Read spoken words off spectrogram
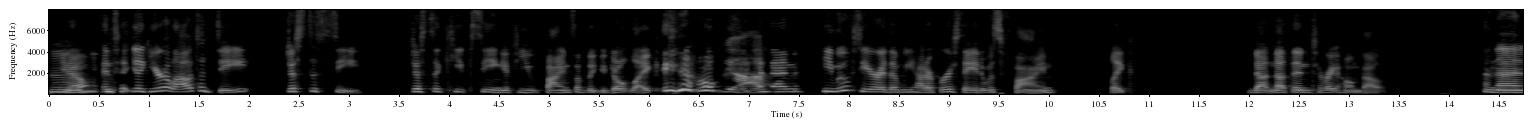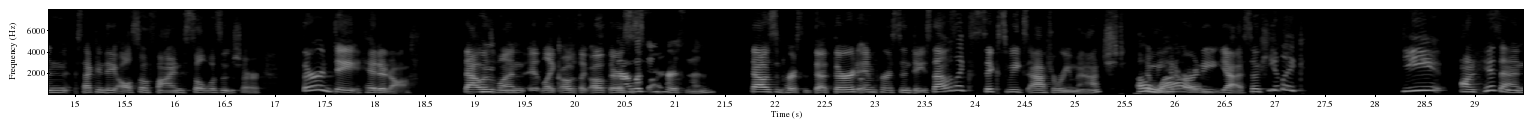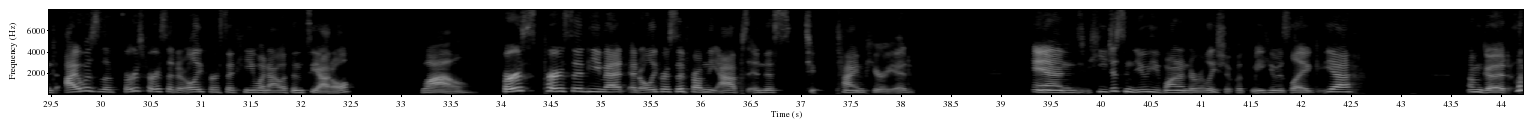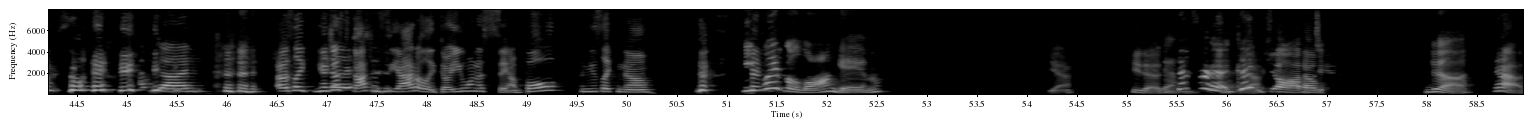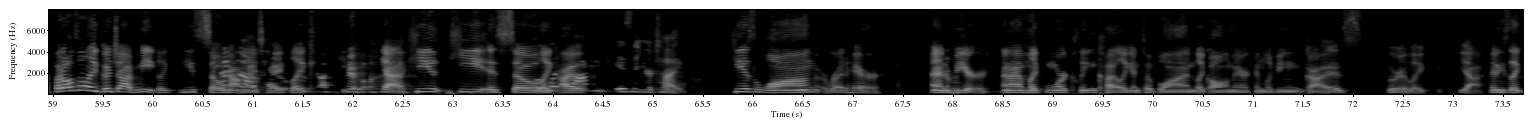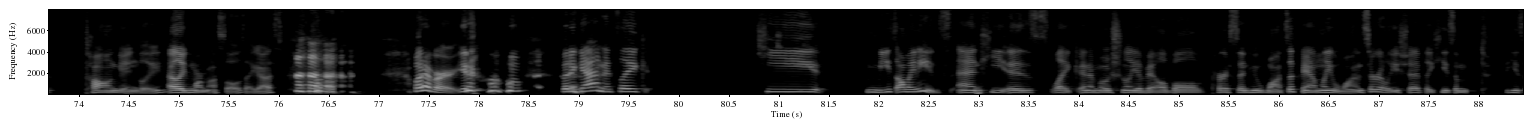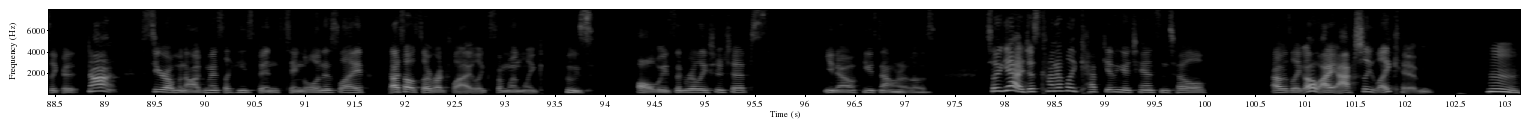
You Mm. know? And to, like you're allowed to date just to see, just to keep seeing if you find something you don't like, you know? Yeah. And then he moved here. and Then we had our first date. It was fine. Like not nothing to write home about. And then second date also fine. Still wasn't sure. Third date hit it off. That was Hmm. when it like I was like, oh, there's That was in person. That was in person. That third in person date. So that was like six weeks after we matched. Oh, and we had already yeah. So he like he on his end, I was the first person and only person he went out with in Seattle Wow. first person he met and only person from the apps in this t- time period. And he just knew he wanted a relationship with me. He was like, "Yeah, I'm good." Like, I'm done. I was like, "You just got to Seattle. Like, don't you want a sample?" And he's like, "No." He played the long game. Yeah, he did. Yeah. Good for him. Good Yeah. job, So- dude. Yeah. Yeah, but also like, good job, Meek. Like, he's so Good not my job, you. type. Like, you. yeah, he he is so But like I. isn't your type. He has long red hair and a beard, and I'm Mm. like more clean cut, like into blonde, like all American looking guys who are like, yeah. And he's like tall and gangly. I like more muscles, I guess. Whatever, you know. but again, it's like he meets all my needs, and he is like an emotionally available person who wants a family, wants a relationship. Like he's a he's like a not serial monogamous, like he's been single in his life. That's also a red flag. Like someone like who's always in relationships. You know, he's not one of Mhm. those. So yeah, I just kind of like kept giving a chance until I was like, oh, I actually like him. Hmm.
